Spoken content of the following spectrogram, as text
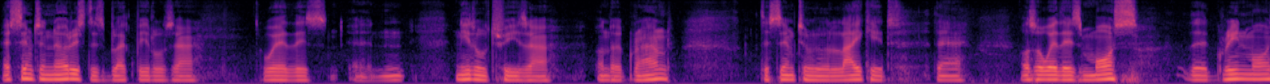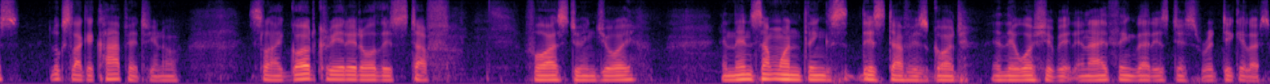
I seem to notice these black beetles are where these uh, needle trees are on the ground. They seem to like it there. Also, where there's moss, the green moss looks like a carpet, you know. It's like God created all this stuff for us to enjoy. And then someone thinks this stuff is God and they worship it. And I think that is just ridiculous.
